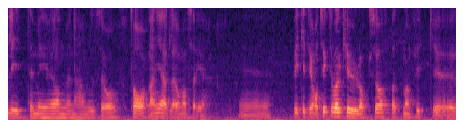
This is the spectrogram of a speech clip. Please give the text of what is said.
lite mer använde han väl sig av tavlan Jävlar om man säger. Eh, vilket jag tyckte var kul också för att man fick eh,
